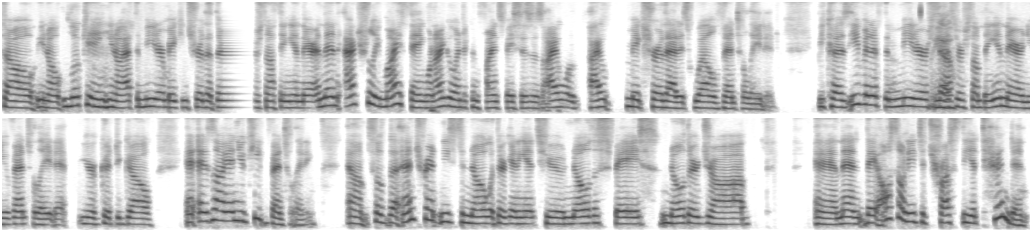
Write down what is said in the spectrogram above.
So, you know, looking, Mm-hmm. you know, at the meter, making sure that there's nothing in there. And then actually my thing when I go into confined spaces is I will I make sure that it's well ventilated. Because even if the meter says Yeah. there's something in there and you ventilate it, you're good to go. And as long and you keep ventilating. Um, so the entrant needs to know what they're getting into, know the space, know their job. And then they also need to trust the attendant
